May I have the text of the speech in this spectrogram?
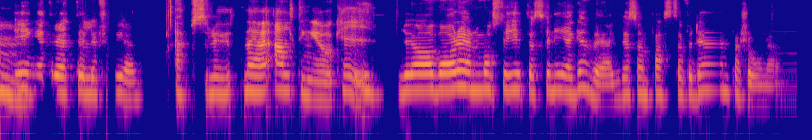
Mm. Inget rätt eller fel. Absolut. Nej, allting är okej. Ja, var och en måste hitta sin egen väg, det som passar för den personen.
